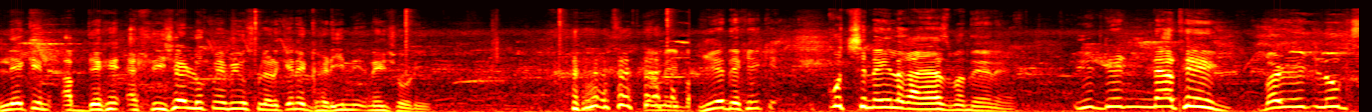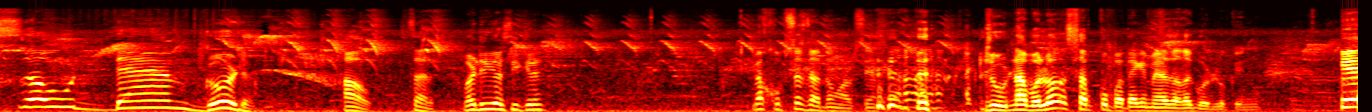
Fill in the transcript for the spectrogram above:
लेकिन अब देखें एथलीजर लुक में भी उस लड़के ने घड़ी नहीं छोड़ी। ये देखें कि कुछ नहीं लगाया इस बंदे ने। He did nothing but it looks so damn good. How? Sir what is your secret? मैं खूब से ज़्यादा हूँ आपसे। झूठ ना बोलो सबको पता है कि मैं ज़्यादा गुड लुकिंग हूँ। ये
